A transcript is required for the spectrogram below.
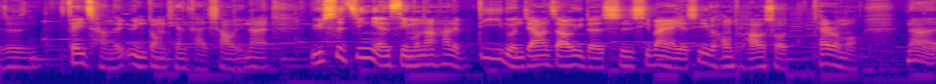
就是非常的运动天才少女。那于是今年 Simona Halep 第一轮将要遭遇的是西班牙，也是一个红土好手 t e r a m o 那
